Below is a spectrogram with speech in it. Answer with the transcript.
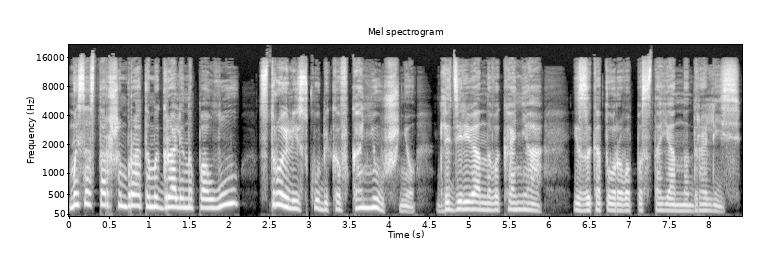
Мы со старшим братом играли на полу, строили из кубиков конюшню для деревянного коня, из-за которого постоянно дрались.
